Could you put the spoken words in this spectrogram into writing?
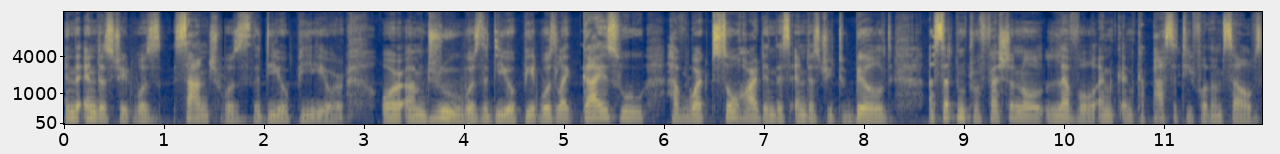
in the industry. It was Sanch was the DOP, or or um, Drew was the DOP. It was like guys who have worked so hard in this industry to build a certain professional level and, and capacity for themselves.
